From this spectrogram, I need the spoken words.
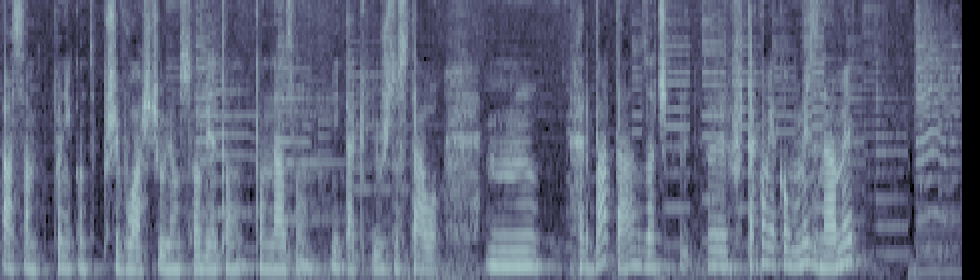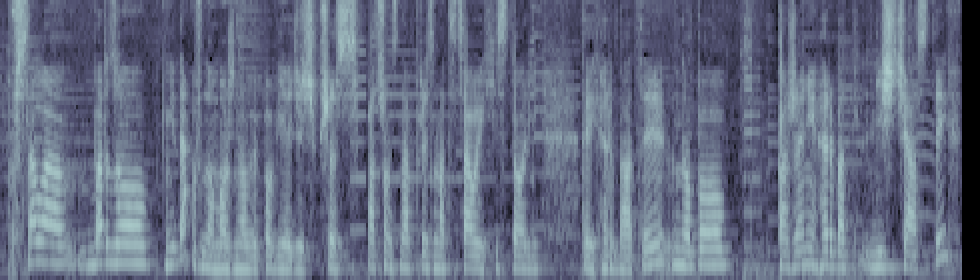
Assam poniekąd przywłaszczył ją sobie tą, tą nazwą i tak już zostało. Mm, herbata, taką jaką my znamy, powstała bardzo niedawno, można by powiedzieć, przez, patrząc na pryzmat całej historii tej herbaty, no bo parzenie herbat liściastych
